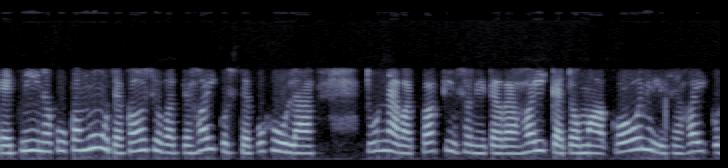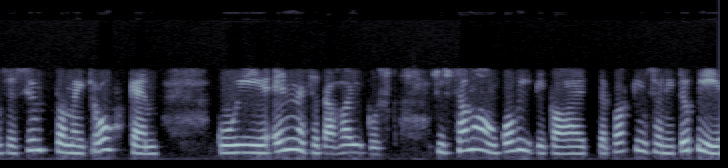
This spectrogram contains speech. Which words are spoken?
et nii nagu ka muude kaasuvate haiguste puhul äh, tunnevad Parkinsoni tõve haiged oma kroonilise haiguse sümptomeid rohkem kui enne seda haigust, siis sama on Covidiga, et Parkinsoni tõbi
